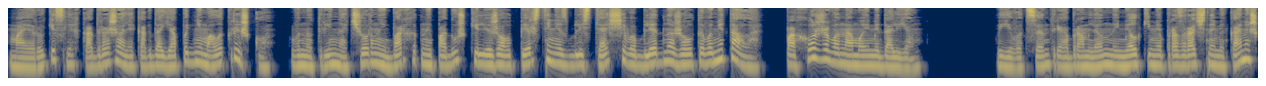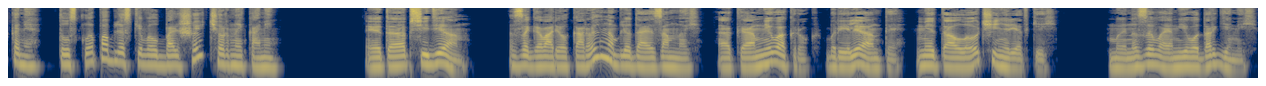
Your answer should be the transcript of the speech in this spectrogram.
Мои руки слегка дрожали, когда я поднимала крышку. Внутри на черной бархатной подушке лежал перстень из блестящего бледно желтого металла, похожего на мой медальон. В его центре, обрамленный мелкими прозрачными камешками, тускло поблескивал большой черный камень. «Это обсидиан», — заговорил король, наблюдая за мной. «А камни вокруг — бриллианты. Металл очень редкий. Мы называем его Даргемий.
